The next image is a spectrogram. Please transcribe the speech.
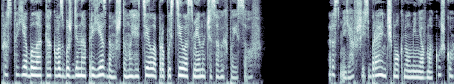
Просто я была так возбуждена приездом, что мое тело пропустило смену часовых поясов. Рассмеявшись, Брайан чмокнул меня в макушку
